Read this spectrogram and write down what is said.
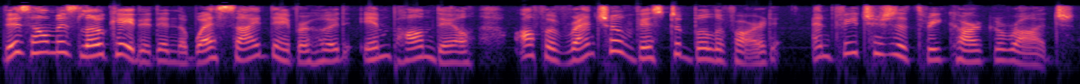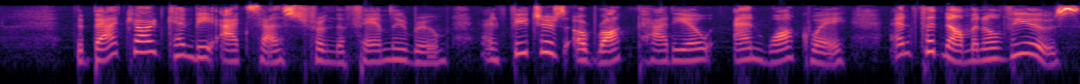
This home is located in the West Side neighborhood in Palmdale off of Rancho Vista Boulevard and features a three car garage. The backyard can be accessed from the family room and features a rock patio and walkway and phenomenal views.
